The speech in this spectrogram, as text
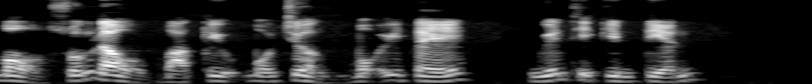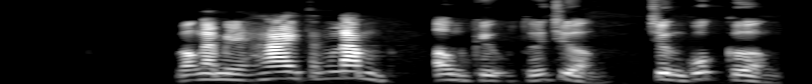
bổ xuống đầu bà cựu Bộ trưởng Bộ Y tế Nguyễn Thị Kim Tiến. Vào ngày 12 tháng 5, ông cựu Thứ trưởng Trương Quốc Cường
